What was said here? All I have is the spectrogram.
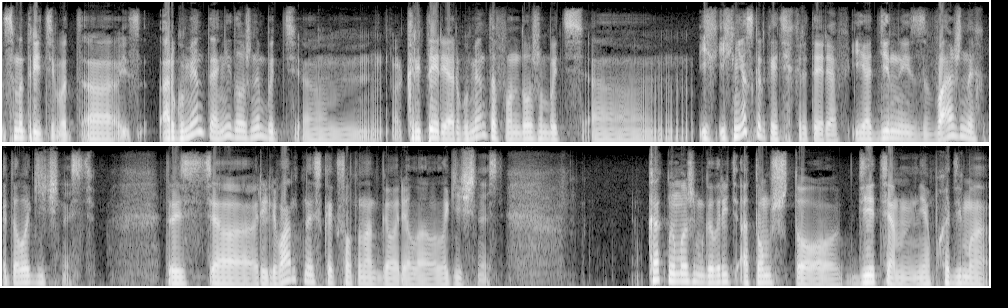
смотрите, вот а, аргументы, они должны быть, эм, критерий аргументов, он должен быть, э, их, их несколько этих критериев, и один из важных – это логичность. То есть э, релевантность, как Салтанат говорила, логичность. Как мы можем говорить о том, что детям необходима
